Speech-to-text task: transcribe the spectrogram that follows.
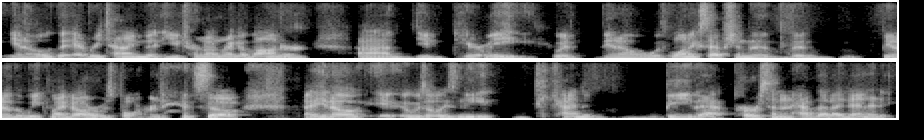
You know, that every time that you turn on Ring of Honor, uh, you hear me with, you know, with one exception, the, the, you know, the week my daughter was born. so, uh, you know, it, it, was always neat to kind of be that person and have that identity.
